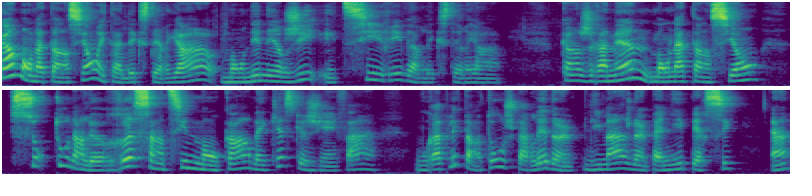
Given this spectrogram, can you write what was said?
Quand mon attention est à l'extérieur, mon énergie est tirée vers l'extérieur. Quand je ramène mon attention, surtout dans le ressenti de mon corps, ben, qu'est-ce que je viens faire? Vous vous rappelez tantôt, je parlais de l'image d'un panier percé. Hein?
